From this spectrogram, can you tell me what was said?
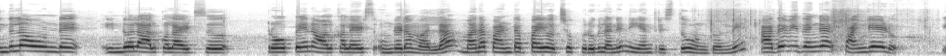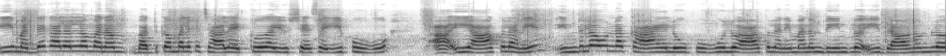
ఇందులో ఉండే ఇండోల్ ఆల్కలైడ్స్ ట్రోపేన్ ఆల్కలైడ్స్ ఉండడం వల్ల మన పంటపై వచ్చే పురుగులని నియంత్రిస్తూ ఉంటుంది. అదేవిధంగా తంగేడు ఈ మధ్యకాలంలో మనం బతుకమ్మలకి చాలా ఎక్కువగా యూజ్ చేసే ఈ పువ్వు ఈ ఆకులని ఇందులో ఉన్న కాయలు పువ్వులు ఆకులని మనం దీంట్లో ఈ ద్రావణంలో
